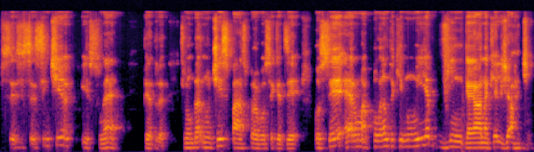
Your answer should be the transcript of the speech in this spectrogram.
Você, você sentia isso, né? Pedra, que não, não tinha espaço para você. Quer dizer, você era uma planta que não ia vingar naquele jardim,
